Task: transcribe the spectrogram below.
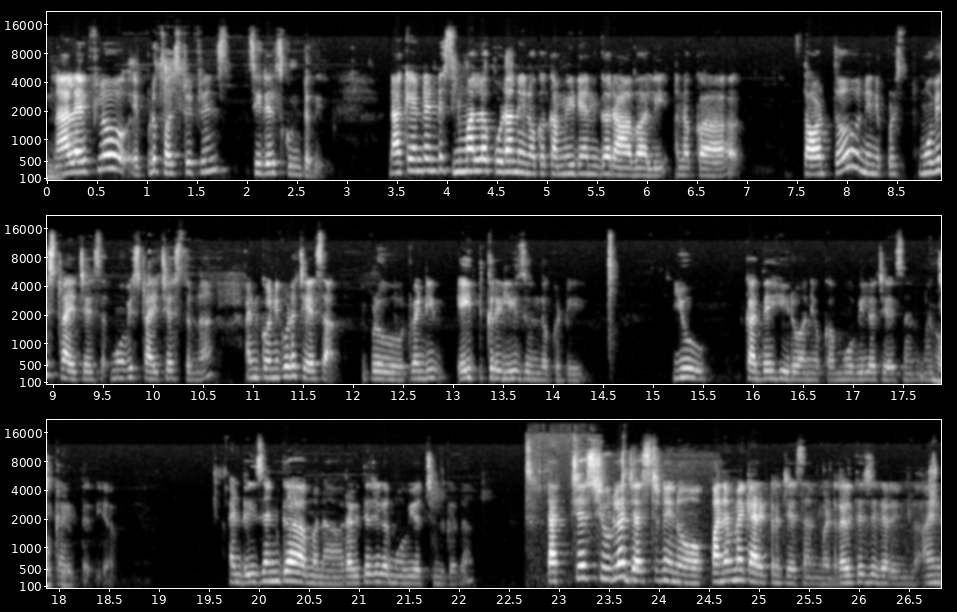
నా లైఫ్లో ఎప్పుడు ఫస్ట్ ప్రిఫరెన్స్ సీరియల్స్కి ఉంటుంది. నాకేంటంటే సినిమాల్లో కూడా నేను ఒక కమీడియన్గా రావాలి అన్న ఒక థాట్తో నేను ఇప్పుడు మూవీస్ ట్రై చేసా మూవీస్ ట్రై చేస్తున్నా. అండ్ కొన్ని కూడా చేసా. ఇప్పుడు ట్వంటీ ఎయిత్కి రిలీజ్ ఉంది ఒకటి. యూ కదే హీరో అని ఒక మూవీలో చేశాను మంచి. క్యారెక్టర్ అండ్ రీసెంట్గా మన రవితేజ గారి మూవీ వచ్చింది కదా టచ్ చేసి చూడలే జస్ట్ నేను పనమ్మాయి క్యారెక్టర్ చేశాను అనమాట రవితేజ గారి ఇంట్లో. ఆయన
